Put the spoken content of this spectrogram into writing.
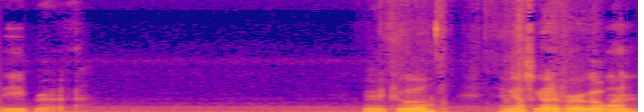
Libra. Very cool. And we also got a Virgo one.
